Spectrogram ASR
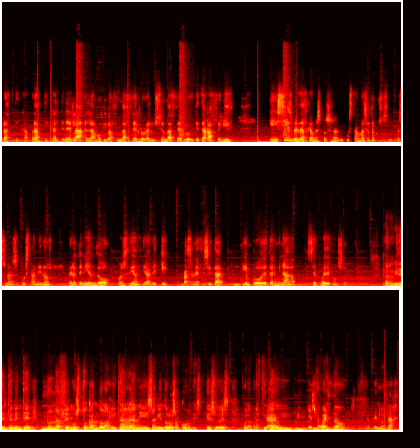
práctica, práctica, el tener la, la, motivación de hacerlo, la ilusión de hacerlo, de que te haga feliz. Y sí es verdad que a unas personas le cuesta más y a otras personas les cuesta menos, pero teniendo conciencia de que vas a necesitar un tiempo determinado, se puede conseguir. Claro, evidentemente no nacemos tocando la guitarra ni sabiendo los acordes. Eso es con la práctica y, esfuerzo y, aprendizaje.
